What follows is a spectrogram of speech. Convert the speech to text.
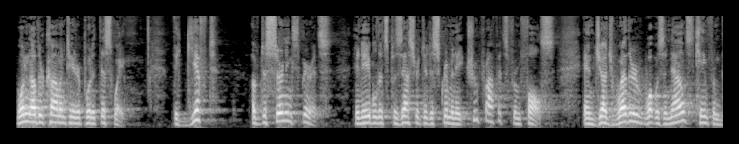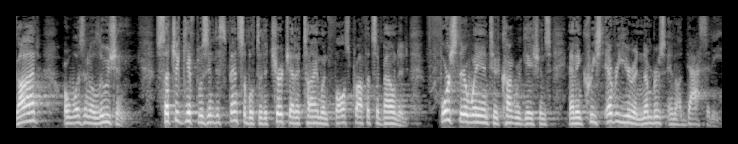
One other commentator put it this way The gift of discerning spirits enabled its possessor to discriminate true prophets from false and judge whether what was announced came from God or was an illusion. Such a gift was indispensable to the church at a time when false prophets abounded, forced their way into congregations, and increased every year in numbers and audacity.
